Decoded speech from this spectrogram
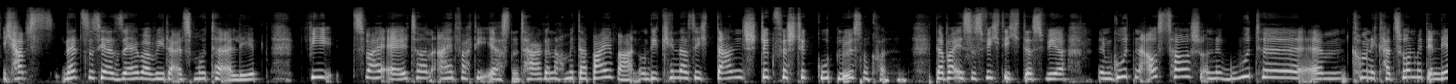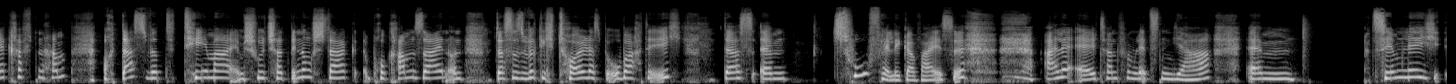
ich habe es letztes Jahr selber wieder als Mutter erlebt, wie zwei Eltern einfach die ersten Tage noch mit dabei waren und die Kinder sich dann Stück für Stück gut lösen konnten. Dabei ist es wichtig, dass wir einen guten Austausch und eine gute ähm, Kommunikation mit den Lehrkräften haben. Auch das wird Thema im Schulstadt Bindungsstark Programm sein und das ist wirklich toll, das beobachte ich, dass ähm, zufälligerweise alle Eltern vom letzten Jahr ähm, ziemlich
